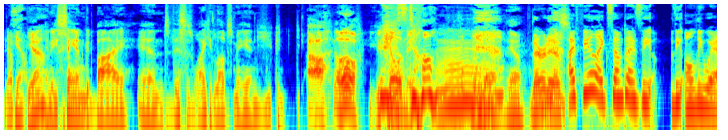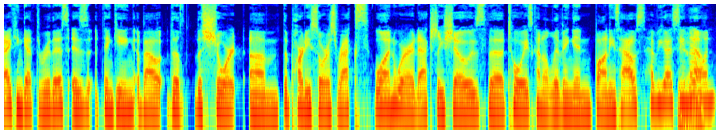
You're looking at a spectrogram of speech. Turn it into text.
Yep. Yeah. Yeah. And he's saying goodbye, and this is why he loves me. And you could, ah, oh, you're killing me. Stop. I'm there. Yeah. there it is. I feel like sometimes the the only way I can get through this is thinking about the the short um the Partysaurus Rex one where it actually shows the toys kind of living in Bonnie's house. Have you guys seen Yeah. that one?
